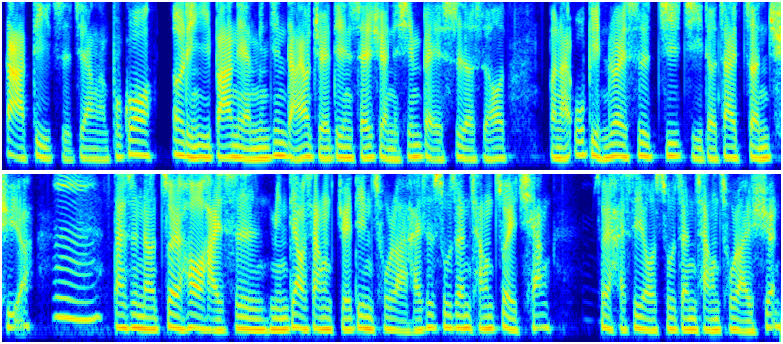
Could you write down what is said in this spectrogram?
大弟子这样啊。不过二零一八年民进党要决定谁选新北市的时候。本来吴炳瑞是积极的在争取啊，嗯，但是呢，最后还是民调上决定出来，还是苏贞昌最强，所以还是由苏贞昌出来选。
